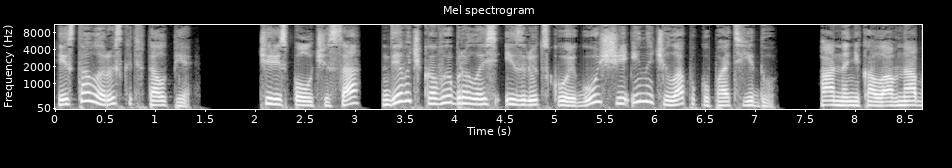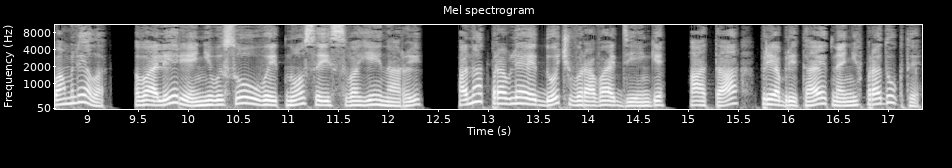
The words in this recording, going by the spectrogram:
и стала рыскать в толпе. Через полчаса девочка выбралась из людской гущи и начала покупать еду. Анна Николаевна обомлела. Валерия не высовывает носа из своей норы, она отправляет дочь воровать деньги, а та приобретает на них продукты.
